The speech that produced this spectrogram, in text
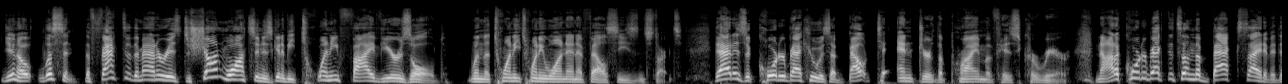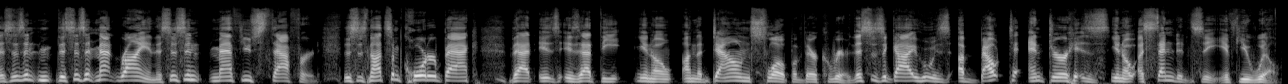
you know, listen, the fact of the matter is Deshaun Watson is going to be 25 years old when the 2021 NFL season starts. That is a quarterback who is about to enter the prime of his career. Not a quarterback that's on the backside of it. This isn't this isn't Matt Ryan. This isn't Matthew Stafford. This is not some quarterback that is is at the, you know, on the down slope of their career. This is a guy who is about to enter his, you know, ascendancy, if you will,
